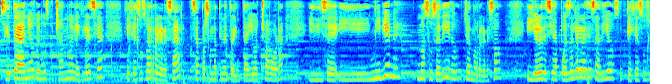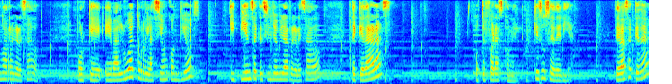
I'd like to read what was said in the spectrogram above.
siete años vengo escuchando en la iglesia que Jesús va a regresar. Esa persona tiene 38 ahora y dice, y ni viene, no ha sucedido, ya no regresó. Y yo le decía, pues dale gracias a Dios que Jesús no ha regresado, porque evalúa tu relación con Dios y piensa que si él ya hubiera regresado, te quedaras o te fueras con él. ¿Qué sucedería? ¿Te vas a quedar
